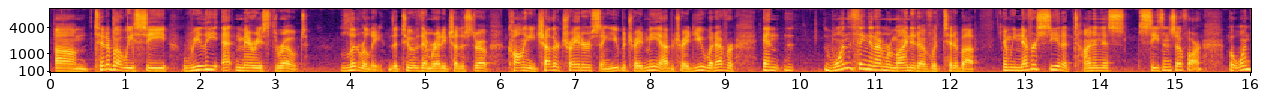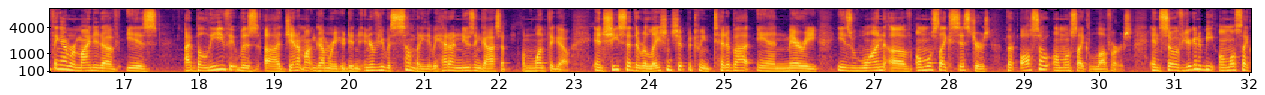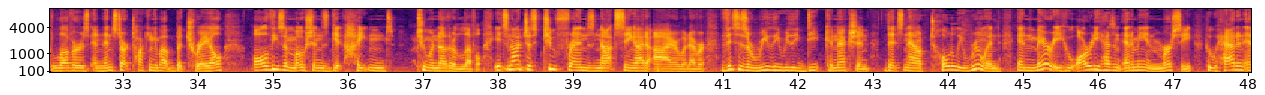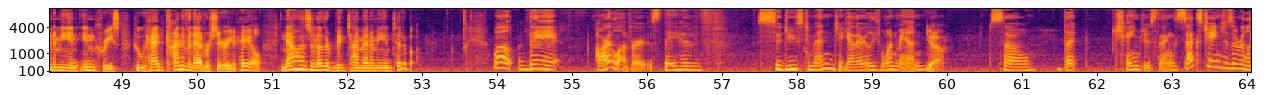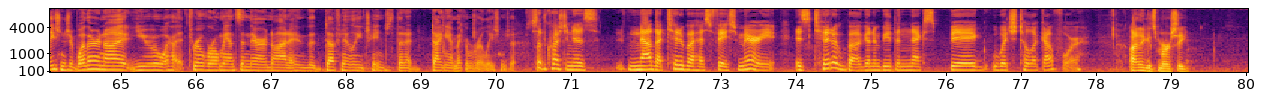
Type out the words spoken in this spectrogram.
Um, Tituba, we see really at Mary's throat. Literally, the two of them were at each other's throat, calling each other traitors, saying, You betrayed me, I betrayed you, whatever. And one thing that I'm reminded of with Tituba, and we never see it a ton in this season so far, but one thing I'm reminded of is I believe it was uh, Janet Montgomery who did an interview with somebody that we had on News and Gossip a month ago. And she said the relationship between Tituba and Mary is one of almost like sisters, but also almost like lovers. And so if you're going to be almost like lovers and then start talking about betrayal, all these emotions get heightened to another level. It's not just two friends not seeing eye to eye or whatever. This is a really, really deep connection that's now totally ruined. And Mary, who already has an enemy in Mercy, who had an enemy in Increase, who had kind of an adversary in Hale, now has another big time enemy in Tituba. Well, they are lovers. They have seduced men together, at least one man. Yeah. So that changes things. Sex changes a relationship, whether or not you throw romance in there or not. And that definitely changes the dynamic of a relationship. So the question is, now that Tituba has faced Mary, is Tituba going to be the next big witch to look out for? I think it's Mercy.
